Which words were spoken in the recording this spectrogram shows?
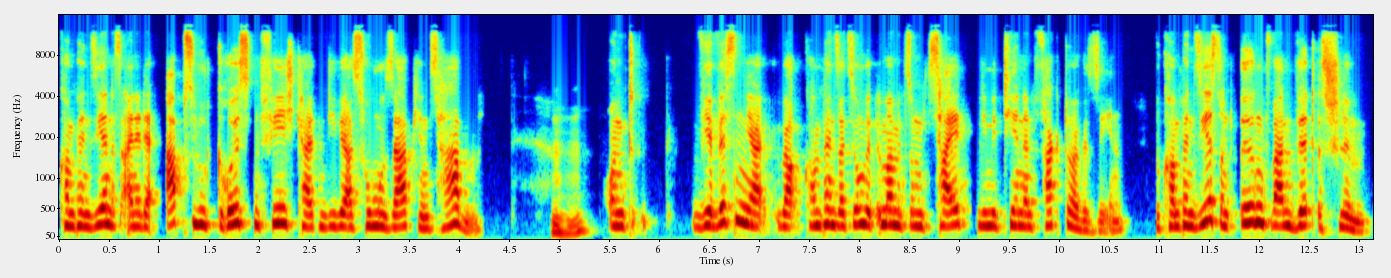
kompensieren ist eine der absolut größten Fähigkeiten, die wir als Homo sapiens haben. Mhm. Und wir wissen ja, über Kompensation wird immer mit so einem zeitlimitierenden Faktor gesehen. Du kompensierst und irgendwann wird es schlimm.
